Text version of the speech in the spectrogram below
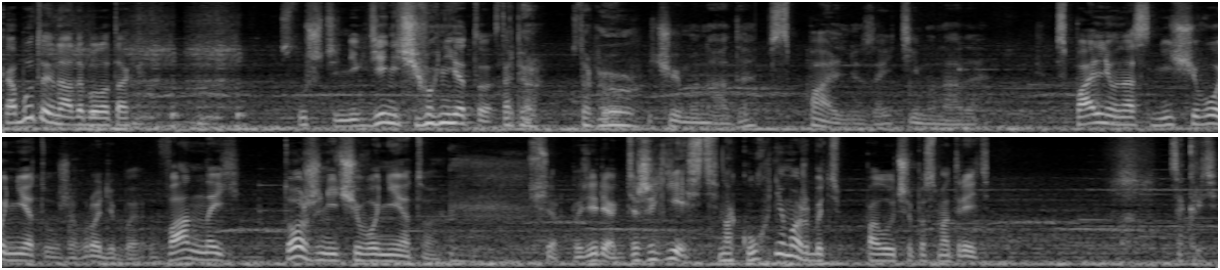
Как будто и надо было так. Слушайте, нигде ничего нету. Старпер, старпер. И что ему надо? В спальню зайти ему надо. В спальне у нас ничего нету уже, вроде бы. В ванной тоже ничего нету. Черт подери, а где же есть? На кухне, может быть, получше посмотреть? Закрыть.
